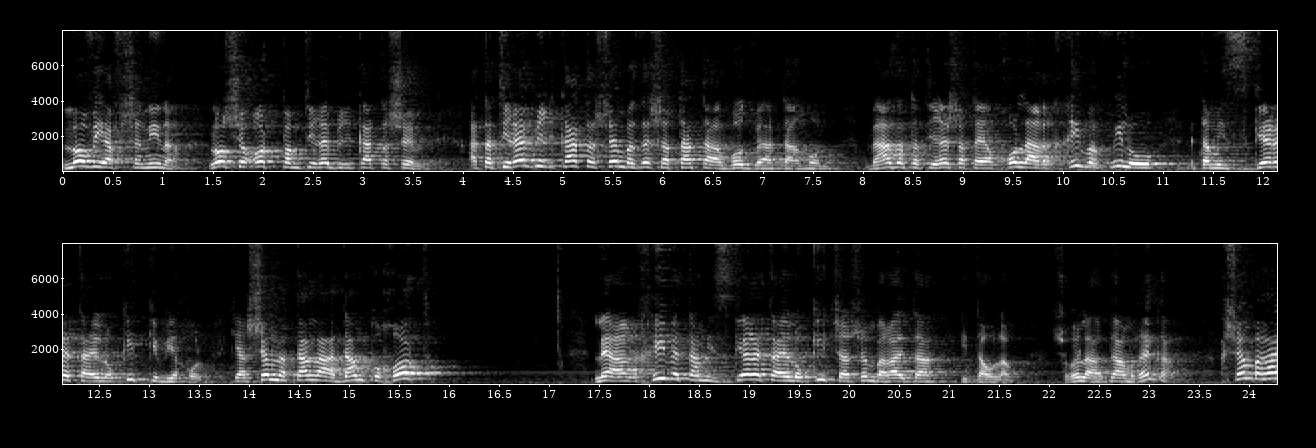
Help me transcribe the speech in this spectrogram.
לא ויפשנינה, לא שעוד פעם תראה ברכת השם. אתה תראה ברכת השם בזה שאתה תעבוד ותעמול. ואז אתה תראה שאתה יכול להרחיב אפילו את המסגרת האלוקית כביכול. כי השם נתן לאדם כוחות להרחיב את המסגרת האלוקית שהשם ברא את העולם. שואל האדם, רגע, השם ברא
